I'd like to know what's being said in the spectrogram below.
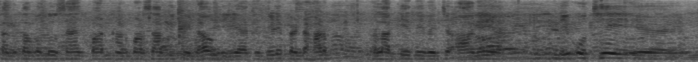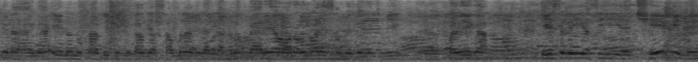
ਸੰਗਤਾਂ ਵੱਲੋਂ ਸਹਿਜ ਪਾਠ ਖੰਡ ਪਾਠ ਸਾਹਿਬ ਦੀ ਭੇਟਾ ਹੁੰਦੀ ਹੈ ਤੇ ਜਿਹੜੇ ਪਿੰਡ ਹਰ ਇਲਾਕੇ ਦੇ ਵਿੱਚ ਆ ਗਏ ਆ ਤੇ ਉੱਥੇ ਜਿਹੜਾ ਹੈਗਾ, ਇਹਨਾਂ ਨੂੰ ਕਾਫੀ ਦਿੱਕਤਾਂ ਦਾ ਸਾਹਮਣਾ ਜਿਹੜਾ ਕਰਨਾ ਪੈ ਰਿਹਾ ਔਰ ਆਉਣ ਵਾਲੇ ਸਮੇਂ ਦੇ ਵਿੱਚ ਵੀ ਪਵੇਗਾ ਇਸ ਲਈ ਅਸੀਂ 6 ਮਹੀਨੇ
